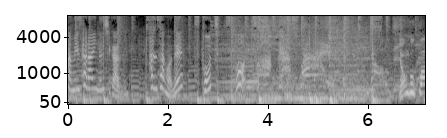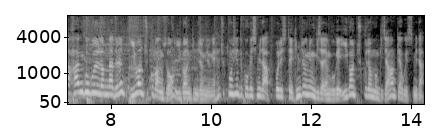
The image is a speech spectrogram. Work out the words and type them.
짜릿함이 살아있는 시간. 한상원의 스포츠 스포츠. 영국과 한국을 넘나드는 이원 축구 방송 이건 김정용의 해축통신 듣고 계십니다. 풋볼리스트의 김정용 기자, 영국의 이건 축구 전문 기자와 함께하고 있습니다.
